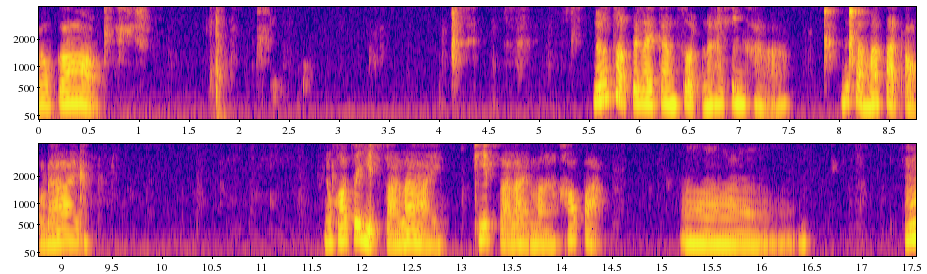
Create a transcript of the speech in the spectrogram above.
แล้วก็ เนื่องจากเป็นรายการสดนะคะคุณขา ไม่สามารถตัดออกได้ แล้วก็จะหยิบสาหร่ายคีบสาหร่ายมาเข้าปากอืมอื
